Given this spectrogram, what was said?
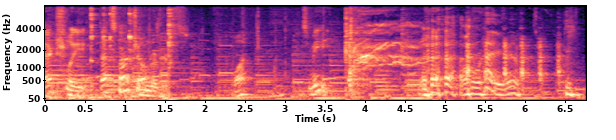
Actually, that's not Joan Rivers. What? It's me. All right, yeah.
